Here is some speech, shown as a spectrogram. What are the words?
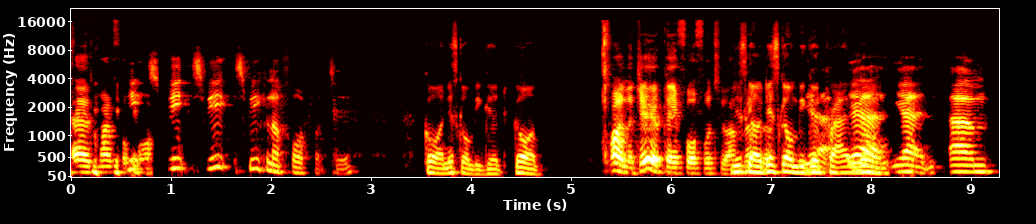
that is my football. speak, speak, speaking of four four two, go on. This gonna be good. Go on. Oh, Nigeria playing four four two. This go. This gonna be yeah, good. Prime. Yeah, yeah. Um,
